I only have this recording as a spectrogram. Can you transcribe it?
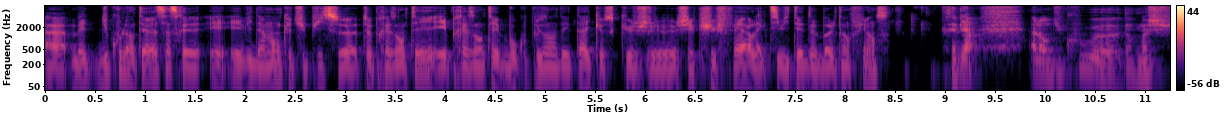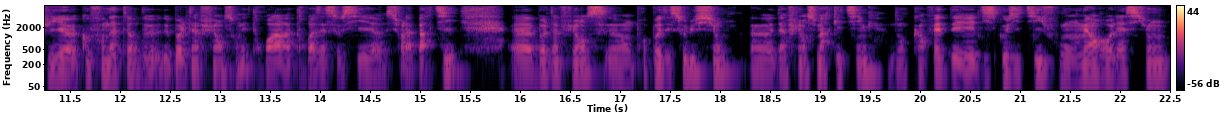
Euh, mais du coup, l'intérêt, ça serait évidemment que tu puisses te présenter et présenter beaucoup plus en détail que ce que j'ai pu faire l'activité de Bolt Influence. Très bien. Alors du coup, euh, donc moi je suis euh, cofondateur de, Bolt Influence. On est trois, trois associés euh, sur la partie. Bolt Influence, on propose des solutions d'influence marketing. Donc en fait des dispositifs où on met en relation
